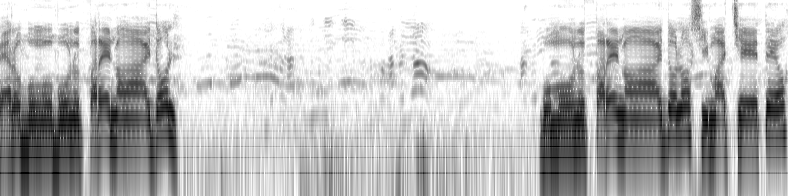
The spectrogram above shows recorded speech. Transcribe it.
Pero bumubunot pa rin mga idol. Bumunot pa rin mga idol oh, si Machete oh.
